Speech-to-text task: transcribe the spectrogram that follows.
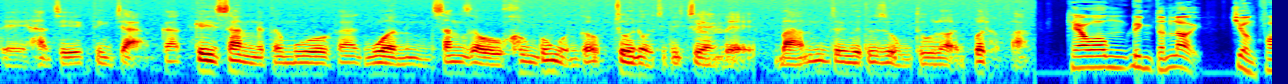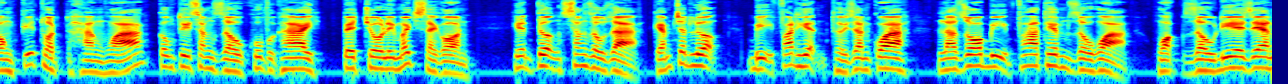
để hạn chế tình trạng các cây xăng người ta mua các nguồn xăng dầu không có nguồn gốc trôi nổi trên thị trường để bán cho người tiêu dùng thu lợi bất hợp pháp. Theo ông Đinh Tấn Lợi, trưởng phòng kỹ thuật hàng hóa công ty xăng dầu khu vực 2 Petrolimex Sài Gòn, hiện tượng xăng dầu giả kém chất lượng bị phát hiện thời gian qua là do bị pha thêm dầu hỏa hoặc dầu diesel,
